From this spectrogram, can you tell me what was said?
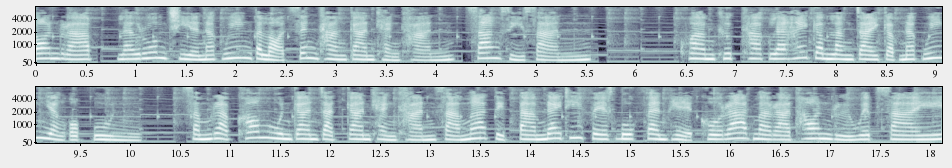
ต้อนรับ และร่วมเชียร์นักวิ่งตลอดเส้นทางการแข่งขัน สร้างสีสัน ความคึกคักและให้กำลังใจกับนักวิ่งอย่างอบอุ่นสำหรับข้อมูลการจัดการแข่งขันสามารถติดตามได้ที่ Facebook fanpage โคราชมาราธอนหรือเว็บไซต์ต์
